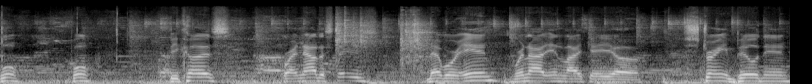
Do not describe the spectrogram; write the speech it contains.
boom, boom. Because right now the stage that we're in, we're not in like a uh, strength building,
